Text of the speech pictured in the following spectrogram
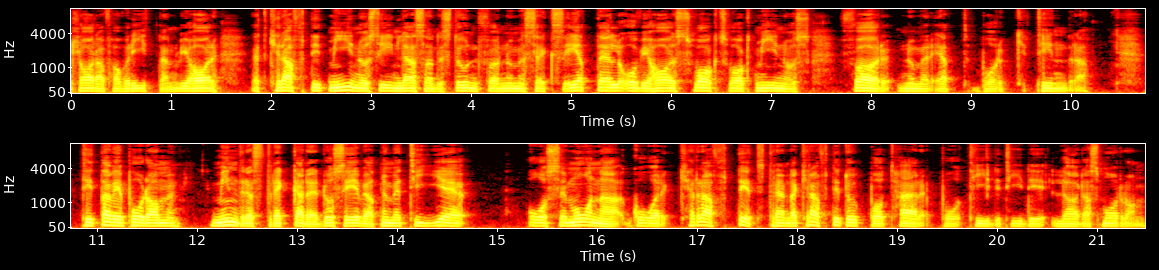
Klara favoriten. Vi har ett kraftigt minus i inläsande stund för nummer 6 Etel och vi har svagt, svagt minus för nummer ett Bork Tindra. Tittar vi på de mindre sträckade då ser vi att nummer 10 Åsemona går kraftigt, trendar kraftigt uppåt här på tidig, tidig lördagsmorgon.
